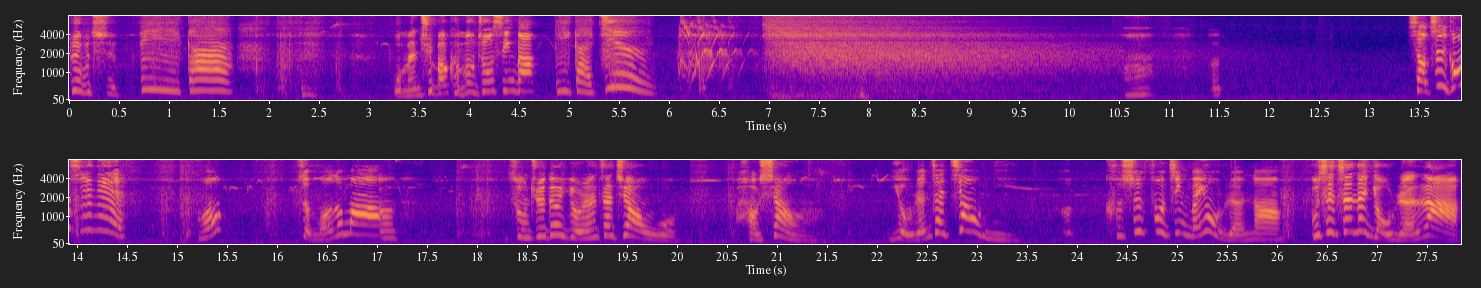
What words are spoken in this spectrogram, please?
对不起，皮卡，我们去宝可梦中心吧。皮卡丘，啊，呃，小智，恭喜你！哦，怎么了吗？呃，总觉得有人在叫我，好像啊，有人在叫你。呃，可是附近没有人啊，不是真的有人啦。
